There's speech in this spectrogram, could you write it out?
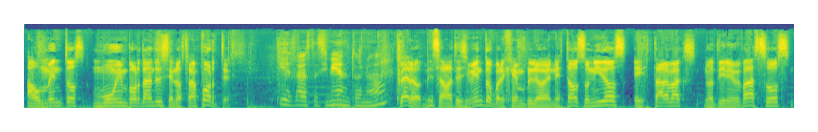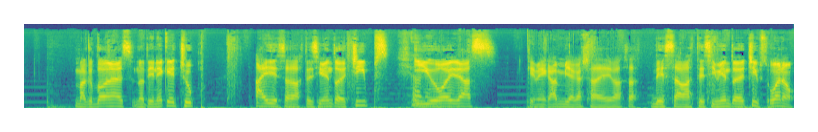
aumentos muy importantes en los transportes. Y desabastecimiento, ¿no? Claro, desabastecimiento, por ejemplo, en Estados Unidos, Starbucks no tiene vasos, McDonald's no tiene ketchup, hay desabastecimiento de chips Yo y eras que me cambia que haya de desabastecimiento de chips. Bueno,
